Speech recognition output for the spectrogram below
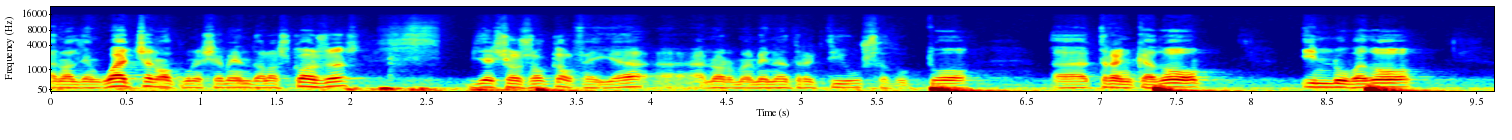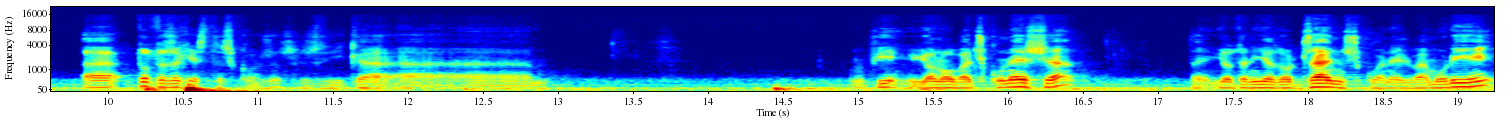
en el llenguatge, en el coneixement de les coses, i això és el que el feia eh, enormement atractiu, seductor, eh, trencador, innovador, eh, totes aquestes coses. És a dir, que eh, en fi, jo no el vaig conèixer, jo tenia 12 anys quan ell va morir,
